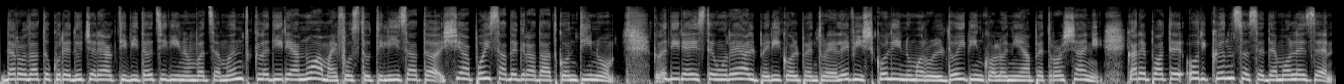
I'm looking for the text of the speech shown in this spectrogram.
dar odată cu reducerea activității din învățământ, clădirea nu a mai fost utilizată și apoi s-a degradat continuu. Clădirea este un real pericol pentru elevii școlii numărul 2 din colonia Petroșani, care poate oricând să se demoleze.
